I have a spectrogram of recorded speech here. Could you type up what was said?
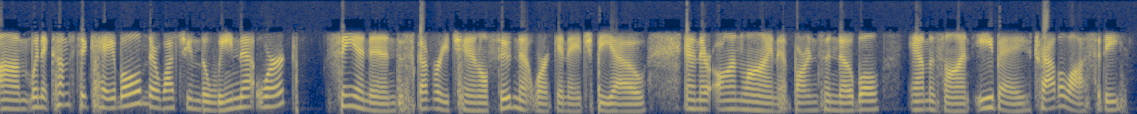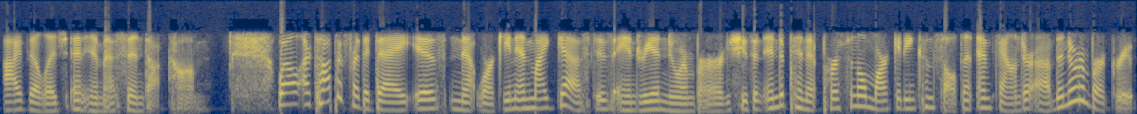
Um, when it comes to cable, they're watching the We Network. CNN, Discovery Channel, Food Network, and HBO, and they're online at Barnes and Noble, Amazon, eBay, Travelocity, iVillage, and MSN.com. Well, our topic for the day is networking, and my guest is Andrea Nierenberg. She's an independent personal marketing consultant and founder of the Nierenberg Group.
